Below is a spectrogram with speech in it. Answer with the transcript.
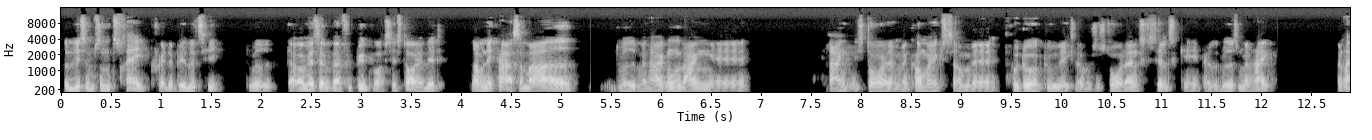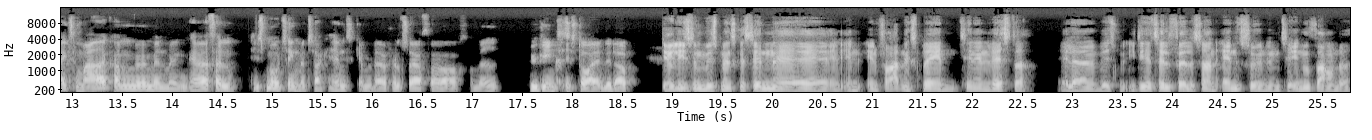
Så ligesom sådan tre credibility, du ved, der var med til at i hvert fald bygge vores historie lidt, når man ikke har så meget, du ved, man har ikke nogen lang, øh, lang historie, man kommer ikke som øh, produktudvikler hos et stort dansk selskab, eller du ved, så man har ikke man har ikke så meget at komme med, men man kan i hvert fald, de små ting, man så kan hente, skal man i hvert fald sørge for at få med, bygge ens historie lidt op. Det er jo ligesom, hvis man skal sende øh, en, en forretningsplan til en investor, eller hvis i det her tilfælde så en ansøgning til InnoFounder.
